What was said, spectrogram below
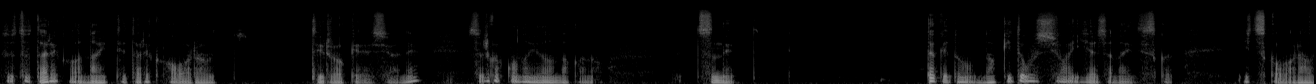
そうすると誰かが泣いて誰かが笑うっているわけですよね。それがこの世の中の常。だけど泣き通しは嫌じゃないですか。いつか笑う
